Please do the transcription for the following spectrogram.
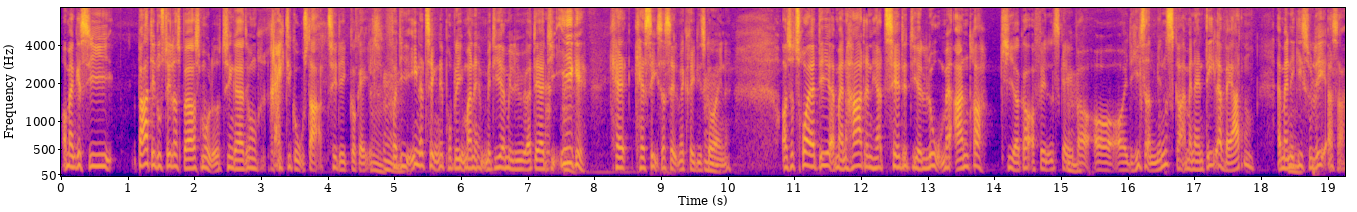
Og man kan sige, bare det, du stiller spørgsmålet, tænker jeg, det er en rigtig god start til, det ikke går galt. Mm. Fordi en af tingene, problemerne med de her miljøer, det er, at de ikke kan, kan se sig selv med kritiske mm. øjne. Og så tror jeg, det at man har den her tætte dialog med andre kirker og fællesskaber mm. og, og i det hele taget mennesker, at man er en del af verden, at man mm. ikke isolerer sig.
